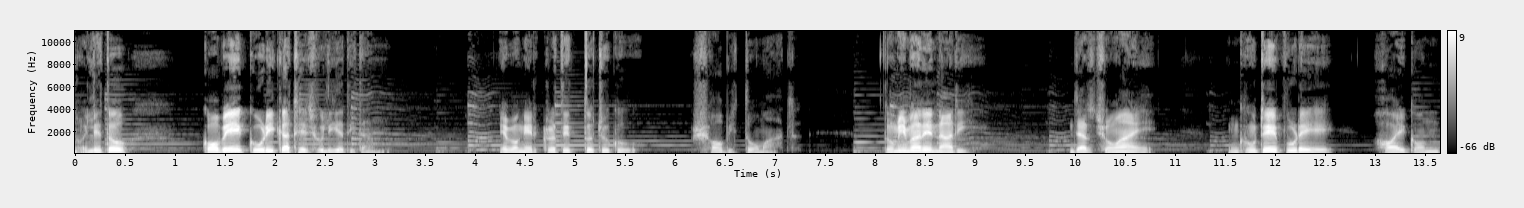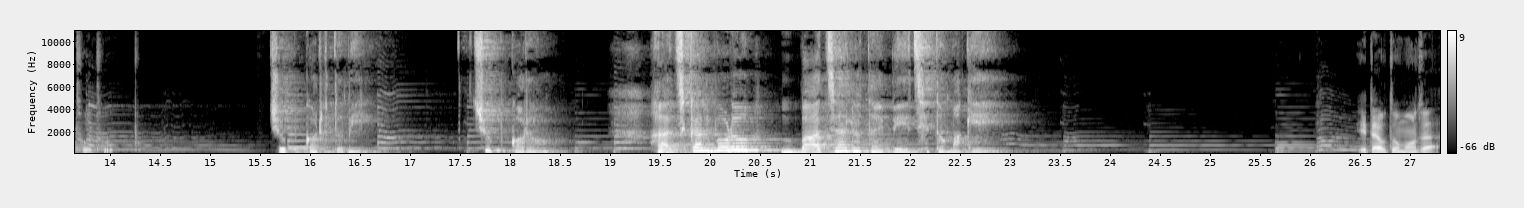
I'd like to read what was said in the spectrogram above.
নইলে তো কবে কড়ি কাঠে ঝুলিয়ে দিতাম, এবং এর কৃতিত্বটুকু সবই তোমার। তুমি মানে নারী, যার ছোঁয়ায় ঘুঁটে পুড়ে হয় গন্ধ ধূপ। চুপ করো তুমি চুপ করো। আজকাল বড় বাচালতায় পেয়েছে তোমাকে। এটাও তো মজা।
